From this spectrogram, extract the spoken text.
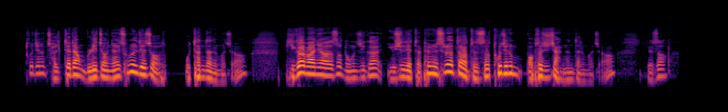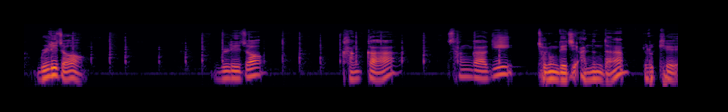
토지는 절대량 물리적량이 소멸되지 못한다는 거죠. 비가 많이 와서 농지가 유실됐다, 표면이 쓸렸다 같아서 토지는 없어지지 않는다는 거죠. 그래서 물리적 물리적 강가 상각이 적용되지 않는다. 이렇게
